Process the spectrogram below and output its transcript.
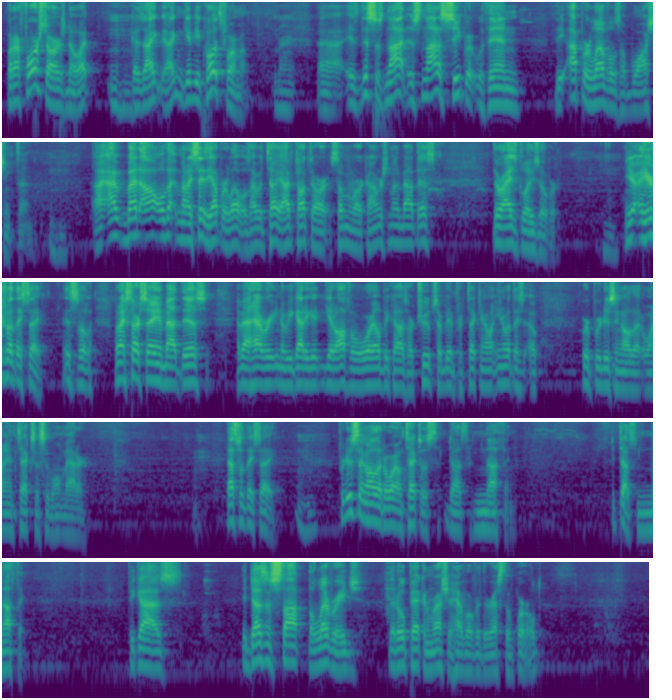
But our four stars know it mm-hmm. because I, I can give you quotes from them. Right. Uh, is this is not it's not a secret within the upper levels of Washington. Mm-hmm. I, I, but all that, when I say the upper levels, I would tell you I've talked to our, some of our congressmen about this. Their eyes glaze over. Mm-hmm. Here- Here's what they say. This is a, when I start saying about this, about how we, you know we got to get, get off of oil because our troops have been protecting oil. You know what they say? Oh, we're producing all that oil in Texas. It won't matter. That's what they say. Producing all that oil in Texas does nothing. It does nothing because it doesn't stop the leverage that OPEC and Russia have over the rest of the world.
